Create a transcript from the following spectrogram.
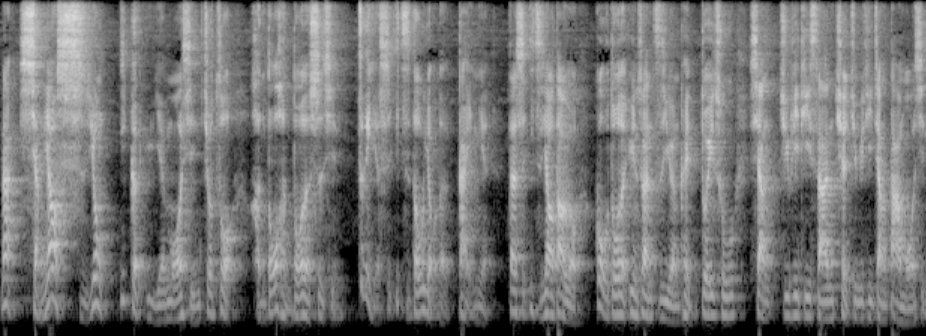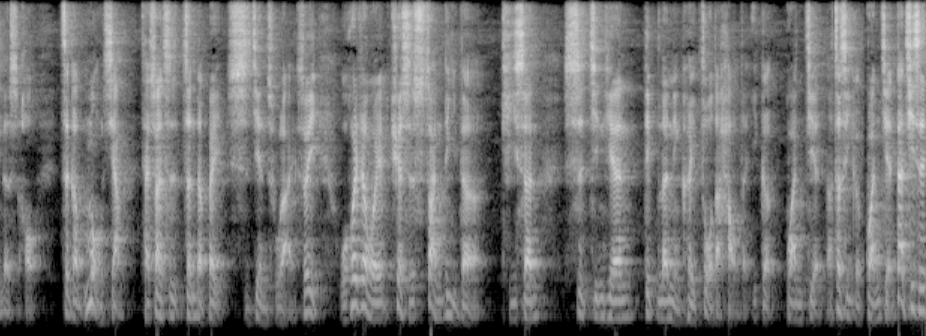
那想要使用一个语言模型就做很多很多的事情，这个也是一直都有的概念。但是，一直要到有够多的运算资源可以堆出像 GPT 三、ChatGPT 这样大模型的时候，这个梦想才算是真的被实践出来。所以，我会认为，确实算力的提升。是今天 deep learning 可以做得好的一个关键啊，这是一个关键。但其实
